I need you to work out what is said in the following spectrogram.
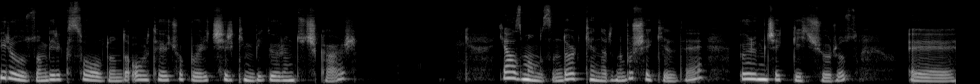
biri uzun biri kısa olduğunda ortaya çok böyle çirkin bir görüntü çıkar. Yazmamızın dört kenarını bu şekilde örümcek geçiyoruz. Ee,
